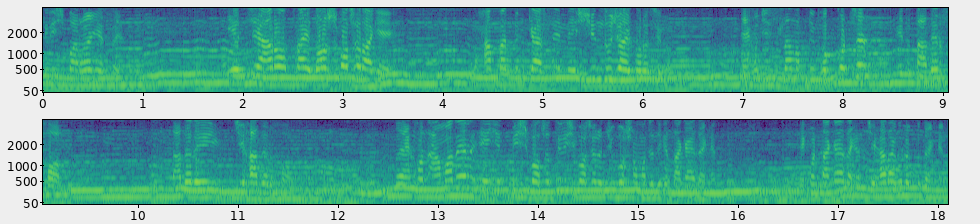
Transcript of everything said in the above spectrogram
তিরিশ পার হয়ে গেছে, এর চেয়ে আরও প্রায় দশ বছর আগে মোহাম্মদ বিন কাসিম এই সিন্ধু জয় করেছিল। এখন ইসলাম আপনি ভোগ করছেন, এটা তাদের ফল। তাদের এই জিহাদের ফল। তো এখন আমাদের এই যে বিশ বছর, তিরিশ বছরের যুব সমাজের দিকে তাকায় দেখেন। একবার তাকায় দেখেন, চেহারাগুলো একটু দেখেন।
